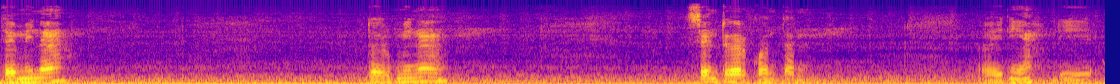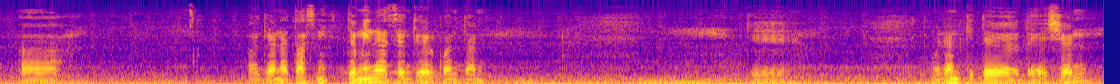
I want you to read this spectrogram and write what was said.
terminal terminal Central Kuantan. Uh, ini ya di uh, bahagian atas ni terminal Central Kuantan. Okey. Kemudian kita direction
